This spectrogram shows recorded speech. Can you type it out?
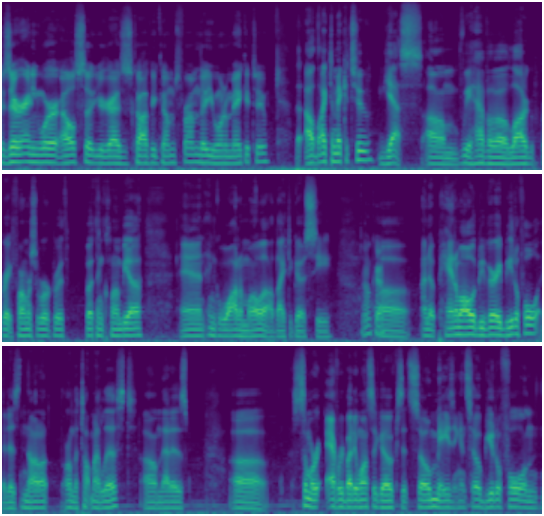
Is there anywhere else that your guys' coffee comes from that you want to make it to? That I'd like to make it to? Yes. Um, we have a lot of great farmers we work with, both in Colombia and in Guatemala. I'd like to go see. Okay. Uh, I know Panama would be very beautiful. It is not on the top of my list. Um, that is uh, somewhere everybody wants to go because it's so amazing and so beautiful and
